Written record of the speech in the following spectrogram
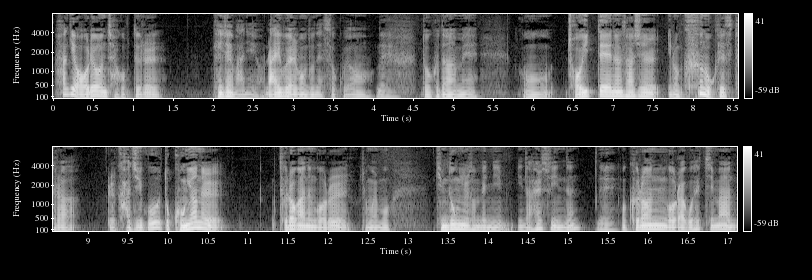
하기 어려운 작업들을 굉장히 많이 해요. 라이브 앨범도 냈었고요. 네. 또 그다음에 어 저희 때는 사실 이런 큰 오케스트라를 가지고 또 공연을 들어가는 거를 정말 뭐 김동률 선배님이나 할 수 있는 네. 뭐 그런 거라고 했지만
